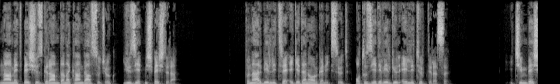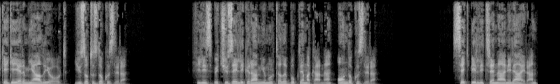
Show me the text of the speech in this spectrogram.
Namet 500 gram dana kangal sucuk, 175 lira. Pınar 1 litre Ege'den organik süt, 37,50 Türk Lirası. İçim 5 kg yarım yağlı yoğurt, 139 lira. Filiz 350 gram yumurtalı bukle makarna, 19 lira. Sek 1 litre naneli ayran,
